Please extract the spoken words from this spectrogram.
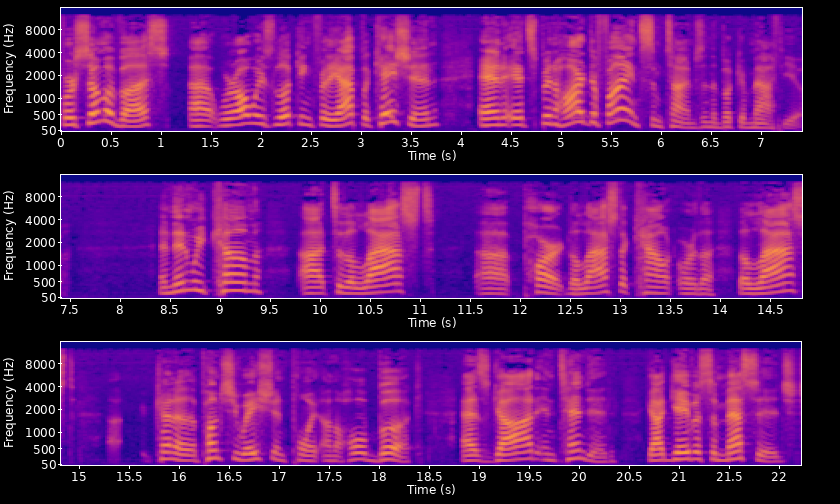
for some of us, uh, we're always looking for the application, and it's been hard to find sometimes in the book of Matthew. And then we come uh, to the last uh, part, the last account, or the, the last uh, kind of punctuation point on the whole book, as God intended. God gave us a message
